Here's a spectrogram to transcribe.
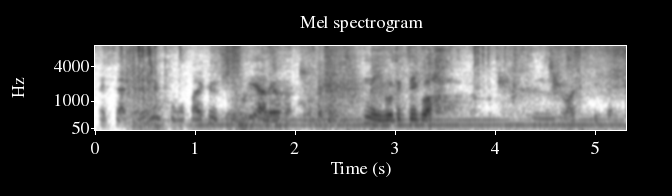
ไอ้สัตว์เอ้ยกูไปถึงเที่ยเลยครับหนีกูติ๊กติ๊กว่ะเ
